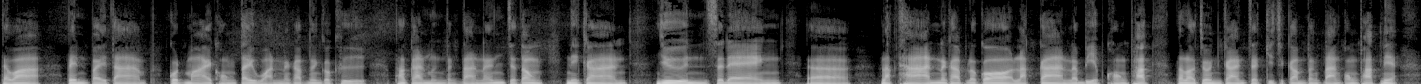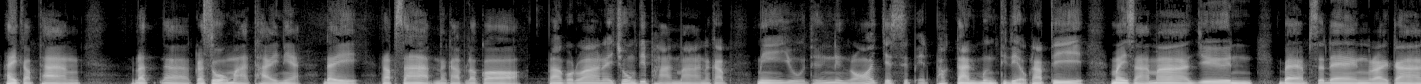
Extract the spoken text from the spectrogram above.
แต่ว่าเป็นไปตามกฎหมายของไต้หวันนะครับ นั่นก็คือ พรรคการเมืองต่างๆ นั้นจะต้องมีการยื่นแสดงหลักฐานนะครับแล้วก็หลักการระเบียบของพรรคตลอดจนการจัดกิจกรรมต่างๆ ของพรรคเนี่ยให้กับทางรัฐกระทรวงมหาดไทยเนี่ยได้รับทราบนะครับ แล้วก็ปรากฏว่าในช่วงที่ผ่านมานะครับ มีอยู่ถึง 171 พักการเมืองทีเดียวครับที่ไม่สามารถยื่นแบบแสดงรายการ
